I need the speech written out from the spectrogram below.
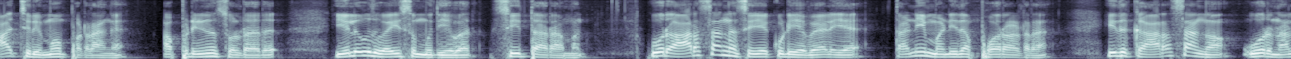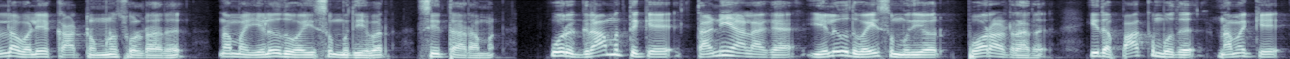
ஆச்சரியமும் படுறாங்க அப்படின்னு சொல்கிறாரு எழுபது வயசு முதியவர் சீதாராமன். ஒரு அரசாங்கம் செய்யக்கூடிய வேலையை தனி மனிதன் போராடுறேன். இதுக்கு அரசாங்கம் ஒரு நல்ல வழியை காட்டணும்னு சொல்கிறாரு நம்ம எழுபது வயசு முதியவர் சீதாராமன். ஒரு கிராமத்துக்கே தனி ஆளாக எழுபது வயசு முதியவர் போராடுறாரு. இதை பார்க்கும்போது நமக்கே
